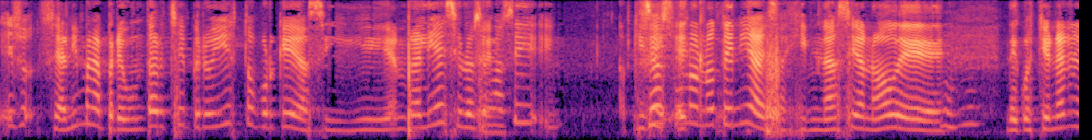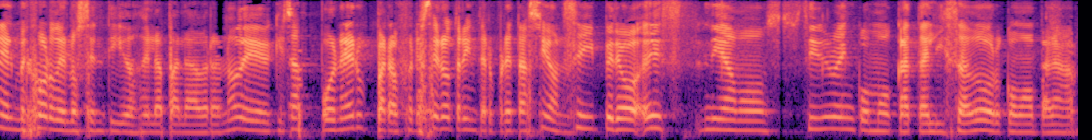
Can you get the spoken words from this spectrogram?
ellos se animan a preguntar, che, pero ¿y esto por qué así? Y en realidad si lo hacemos así, quizás uno no tenía esa gimnasia, ¿no? De, cuestionar en el mejor de los sentidos de la palabra, ¿no? De quizás poner para ofrecer otra interpretación. Sí, pero es, digamos, sirven como catalizador, como para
